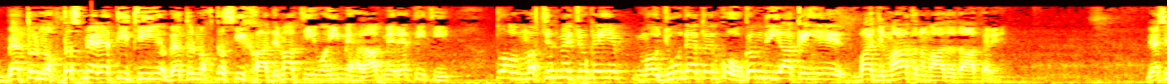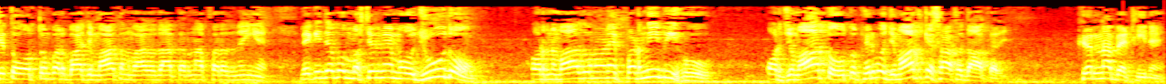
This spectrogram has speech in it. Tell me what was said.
بیت المقدس میں رہتی تھی، بیت المقدس کی خادمہ تھی، وہیں محراب میں رہتی تھی۔ تو اب مسجد میں چونکہ یہ موجود ہے، تو ان کو حکم دیا کہ یہ باجماعت نماز ادا کریں۔ ویسے تو عورتوں پر باجماعت نماز ادا کرنا فرض نہیں ہے، لیکن جب وہ مسجد میں موجود ہوں اور نماز انہوں نے پڑھنی بھی ہو اور جماعت ہو، تو پھر وہ جماعت کے ساتھ ادا کریں۔ پھر نہ بیٹھی رہیں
